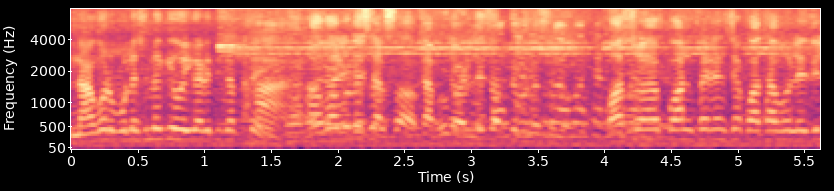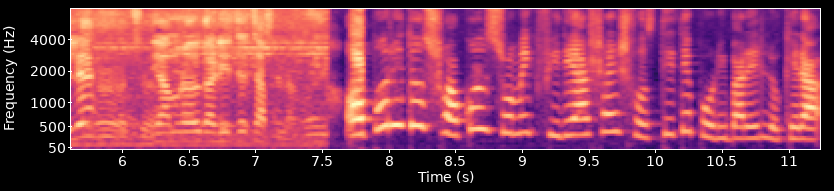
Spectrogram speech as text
নাগর বলেছিল কি ওই গাড়িতে চাপতে? হ্যাঁ ওই গাড়িতে চাপ- চাপতে বলেছিল। ওর সঙ্গে কনফারেন্সে কথা বলে দিলে দিয়ে আমরা ওই গাড়িতে চাপলাম। অপহৃত সকল শ্রমিক ফিরে আসায় স্বস্তিতে পরিবারের লোকেরা।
